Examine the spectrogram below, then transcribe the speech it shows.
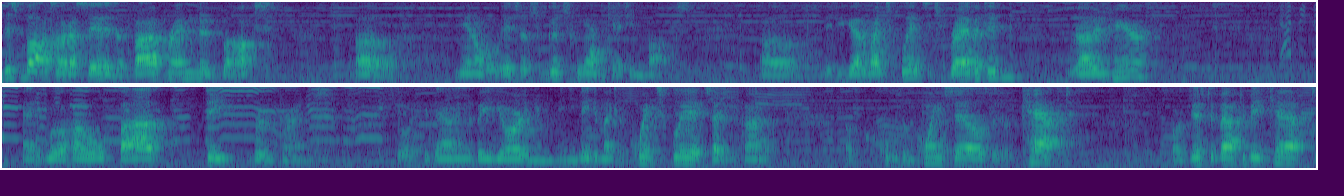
this box, like I said, is a five frame nuc box. Uh, you know, it's a good swarm catching box. Uh, if you got to make splits, it's rabbeted right in here and it will hold five deep brood frames. So if you're down in the bee yard and you, and you need to make a quick split, say you find a, a, some queen cells that are capped or just about to be capped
